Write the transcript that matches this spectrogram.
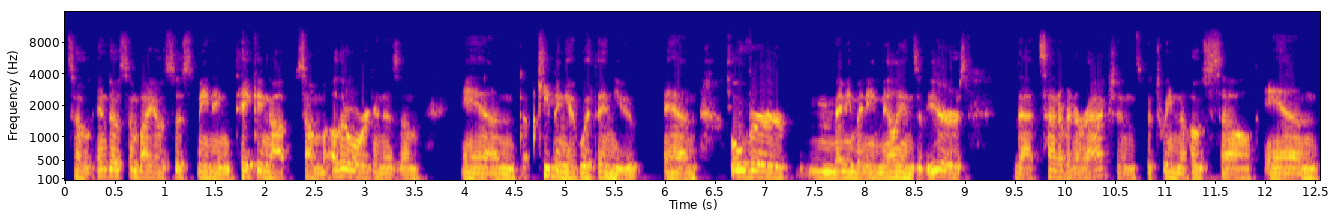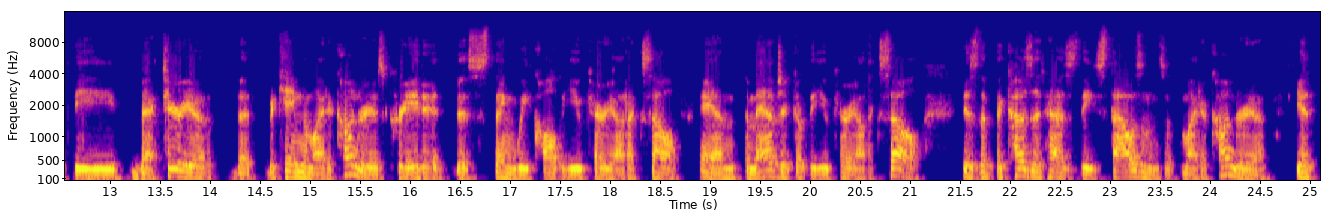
So, endosymbiosis meaning taking up some other organism and keeping it within you. And over many, many millions of years, that set of interactions between the host cell and the bacteria that became the mitochondria has created this thing we call the eukaryotic cell. And the magic of the eukaryotic cell is that because it has these thousands of mitochondria, it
